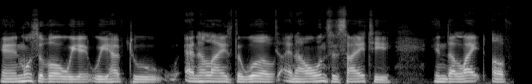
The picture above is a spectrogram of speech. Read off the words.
and most of all we we have to analyze the world and our own society in the light of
